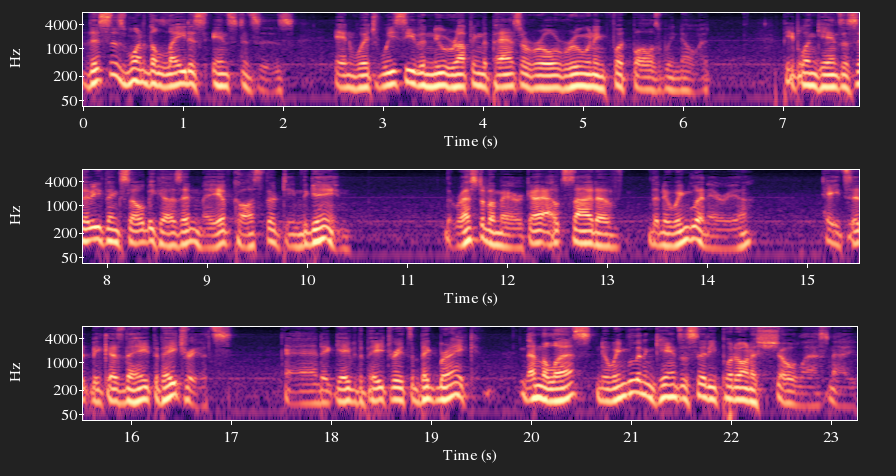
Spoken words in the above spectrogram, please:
This is one of the latest instances in which we see the new roughing the passer rule ruining football as we know it. People in Kansas City think so because it may have cost their team the game. The rest of America, outside of the New England area, hates it because they hate the Patriots. And it gave the Patriots a big break. Nonetheless, New England and Kansas City put on a show last night.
